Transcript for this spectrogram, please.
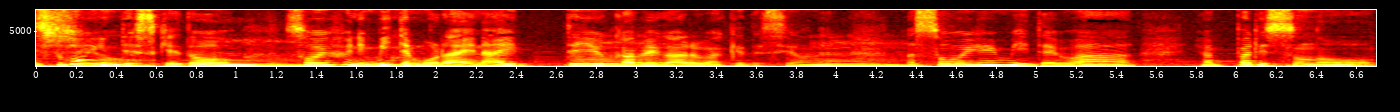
すごいんですけど、うん、そういうふうに見てもらえないっていう壁があるわけですよね、まあ、そういう意味ではやっぱりその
